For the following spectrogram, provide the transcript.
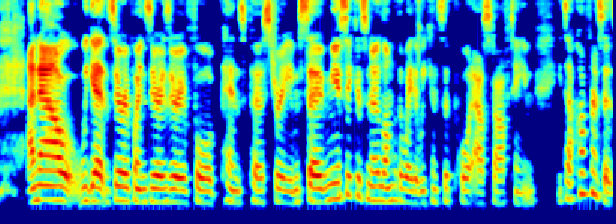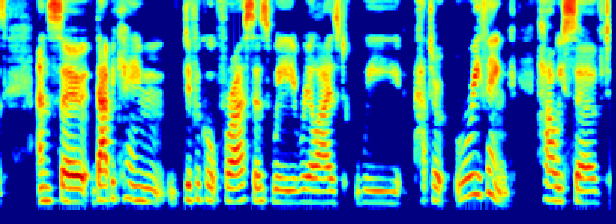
and now we get 0.004 pence per stream. So music is no longer the way that we can support our staff team. It's our conferences. And so that became difficult for us as we realized we had to rethink how we served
